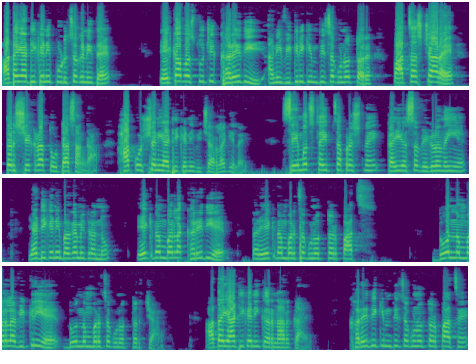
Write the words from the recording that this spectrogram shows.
आता या ठिकाणी पुढचं गणित आहे. एका वस्तूची खरेदी आणि विक्री किमतीचं गुणोत्तर पाचास चार आहे तर शेकडा तोटा सांगा. हा क्वेश्चन या ठिकाणी विचारला गेलाय. सेमच टाईपचा प्रश्न आहे काही असं वेगळं नाही आहे या ठिकाणी बघा मित्रांनो एक नंबरला खरेदी आहे तर एक नंबरचं गुणोत्तर पाच. दोन नंबरला विक्री आहे दोन नंबरचं गुणोत्तर चार. आता या ठिकाणी करणार काय? खरेदी किमतीचं गुणोत्तर पाच आहे.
